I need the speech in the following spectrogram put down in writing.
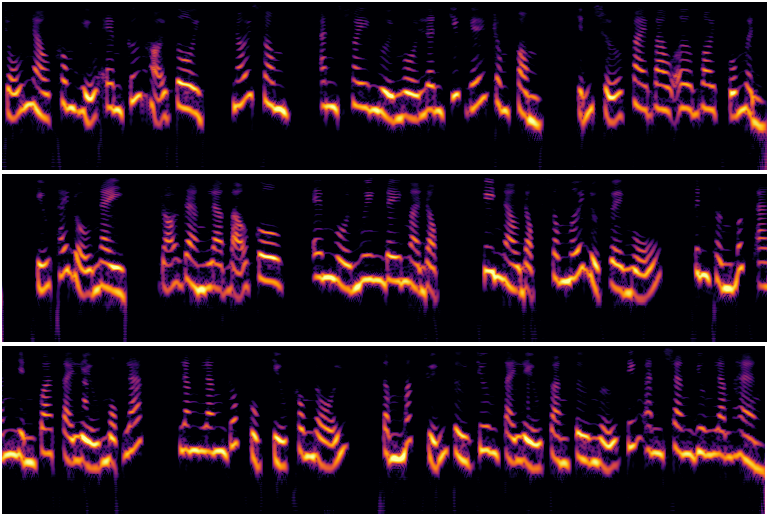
chỗ nào không hiểu em cứ hỏi tôi, nói xong, anh xoay người ngồi lên chiếc ghế trong phòng, chỉnh sửa file power boy của mình, kiểu thái độ này, rõ ràng là bảo cô, em ngồi nguyên đây mà đọc, khi nào đọc xong mới được về ngủ, tinh thần bất an nhìn qua tài liệu một lát, lăng lăng rốt cuộc chịu không nổi, tầm mắt chuyển từ chương tài liệu toàn từ ngữ tiếng Anh sang Dương Lam Hàn,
